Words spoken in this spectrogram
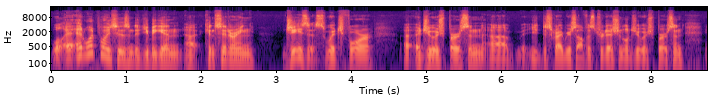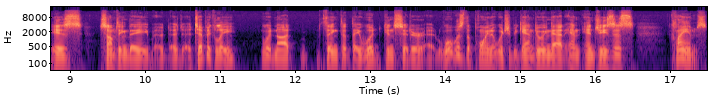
Well, at what point, Susan, did you begin uh, considering Jesus, which for a Jewish person, uh, you describe yourself as traditional Jewish person, is something they uh, uh, typically would not think that they would consider. What was the point at which you began doing that and, and Jesus' claims?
